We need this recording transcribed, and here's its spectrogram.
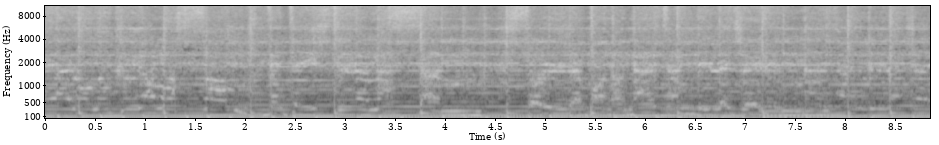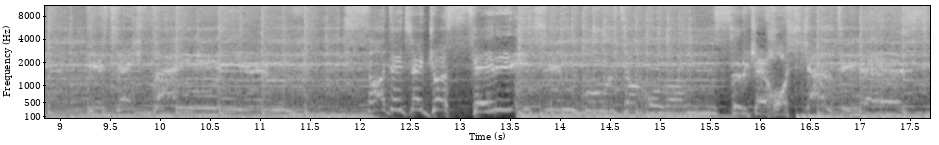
eğer onu kıramazsam ve değiştiremezsem Söyle bana nereden bileceğim? Bir tek ben miyim? Sadece gösteri Sirke hoş geldiniz.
